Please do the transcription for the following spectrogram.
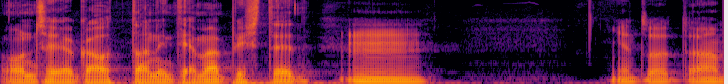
on se, joka ottaa niitä jämäpisteitä. Mm. Ja tota,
